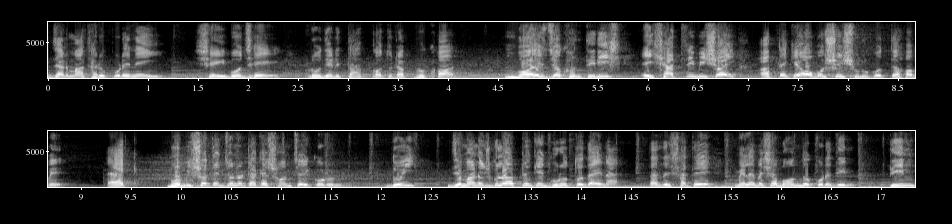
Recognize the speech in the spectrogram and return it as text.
যার মাথার উপরে নেই, সেই বোঝে রোদের তাপ কতটা প্রখর। বয়স যখন তিরিশ, এই সাতটি বিষয় আপনাকে অবশ্যই শুরু করতে হবে। এক, ভবিষ্যতের জন্য টাকা সঞ্চয় করুন। দুই, যে মানুষগুলো আপনাকে গুরুত্ব দেয় না, তাদের সাথে মেলামেশা বন্ধ করে দিন। তিন,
